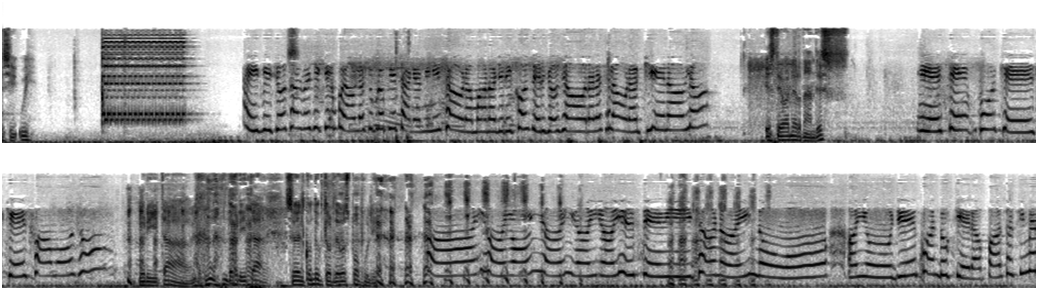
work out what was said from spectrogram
que sí. Uy. Edificio, sálvese quien pueda hablar, su propietaria, administradora, manager y conserje, o sea, ahora la celadora, ¿quién habla? Esteban Hernández. Y este, ¿por qué es que es famoso? Dorita, Dorita, soy el conductor de Voz ay, ay, ay, ay, ay, Estevitan, ay, no. Ay, oye, pasa si me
